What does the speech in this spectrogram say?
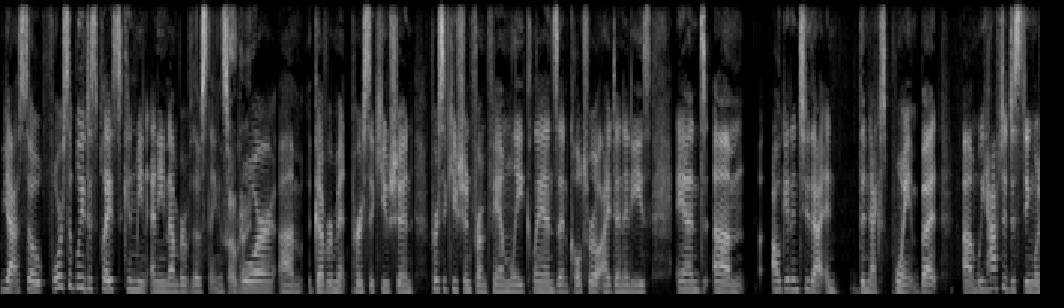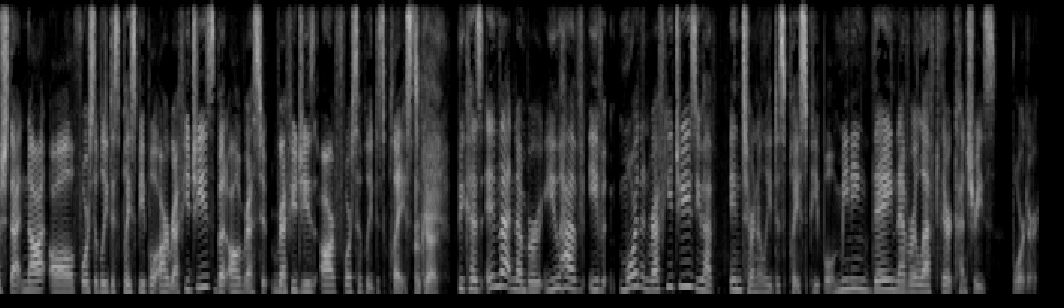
yeah. So forcibly displaced can mean any number of those things: Okay. war, um, government persecution, persecution from family, clans, and cultural identities. And um, I'll get into that in the next point. But um, we have to distinguish that not all forcibly displaced people are refugees, but all res- refugees are forcibly displaced. Okay. Because in that number, you have even more than refugees, you have internally displaced people, meaning they never left their country's border.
